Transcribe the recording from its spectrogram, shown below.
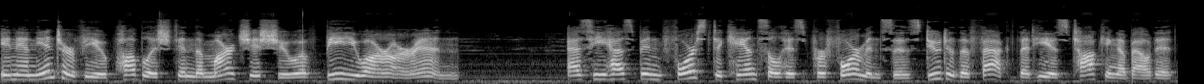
in an interview published in the March issue of BURRN, as he has been forced to cancel his performances due to the fact that he is talking about it.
